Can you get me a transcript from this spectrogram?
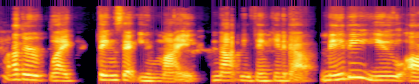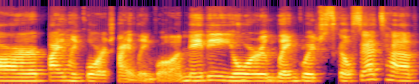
some other like things that you might not be thinking about. Maybe you are bilingual or trilingual and maybe your language skill sets have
